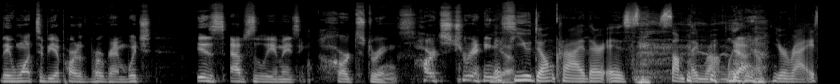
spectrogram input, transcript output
they want to be a part of the program, which is absolutely amazing. Heartstrings. Heartstrings. If you don't cry, there is something wrong with Yeah. you. You're right.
